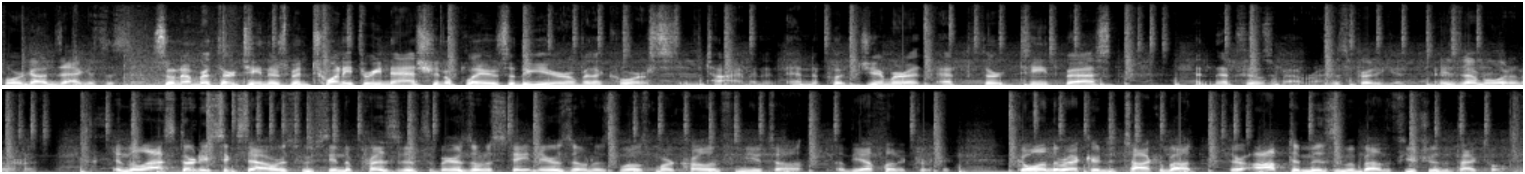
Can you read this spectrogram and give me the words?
for Gonzaga's success. So number 13, there's been 23 National Players of the Year over the course of time, and, and to put Jimmer at, at 13th best, that, that feels about right. That's pretty good. He's number one in our offense. In the last 36 hours, we've seen the presidents of Arizona State and Arizona, as well as Mark Harlan from Utah, of the athletic director, go on the record to talk about their optimism about the future of the Pac 12.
